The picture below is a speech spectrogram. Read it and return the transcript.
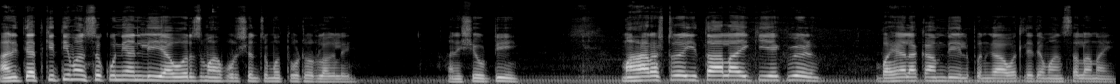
आणि त्यात किती माणसं कुणी आणली यावरच महापुरुषांचं महत्त्व ठरू लागले आणि शेवटी महाराष्ट्र इथं आला आहे की एक वेळ भयाला काम देईल पण गावातल्या त्या माणसाला नाही.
